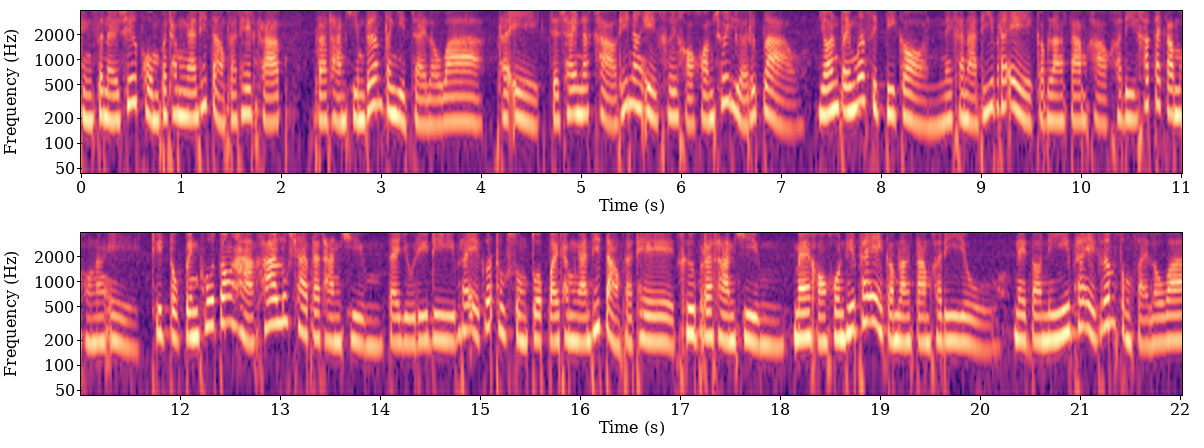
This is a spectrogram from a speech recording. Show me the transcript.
ถึงเสนอชื่อผมไปทำงานที่ต่างประเทศครับ ประธานคิมเริ่มตังหยิดใจแล้วว่า พระเอกจะใช่นักข่าวที่นางเอกเคยขอความช่วยเหลือหรือเปล่า ย้อนไปเมื่อ 10 ปีก่อน ในขณะที่พระเอกกำลังตามข่าวคดีฆาตกรรมของนางเอก ที่ตกเป็นผู้ต้องหาฆ่าลูกชายประธานคิม แต่อยู่ดีๆ พระเอกก็ถูกส่งตัวไปทำงานที่ต่างประเทศ คือประธานคิม แม่ของคนที่พระเอกกำลังตามคดีอยู่ ในตอนนี้พระเอกเริ่มสงสัยแล้วว่า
